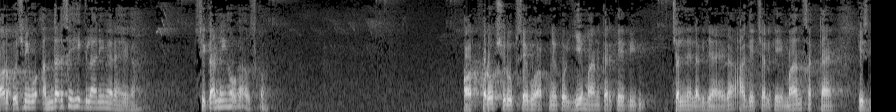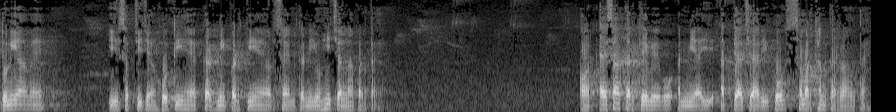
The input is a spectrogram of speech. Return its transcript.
और कुछ नहीं, वो अंदर से ही ग्लानी में रहेगा। स्वीकार नहीं होगा उसको। और परोक्ष रूप से वो अपने को ये मान करके भी चलने लग जाएगा। आगे चल के ये मान सकता है कि इस दुनिया में ये सब चीज़ें होती हैं, करनी पड़ती हैं और सहन करनी, यूँ ही चलना पड़ता है। और ऐसा करते हुए वो अन्यायी अत्याचारी को समर्थन कर रहा होता है।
